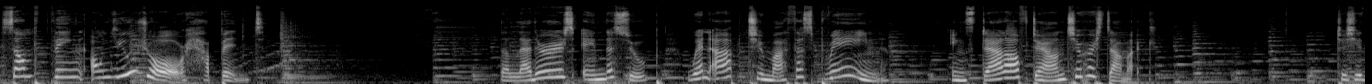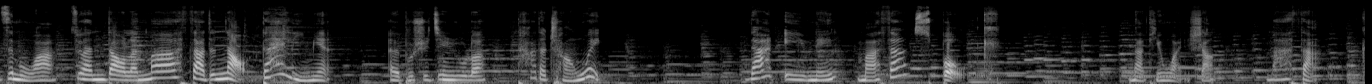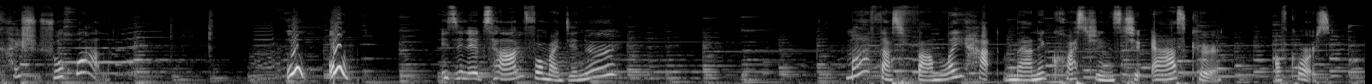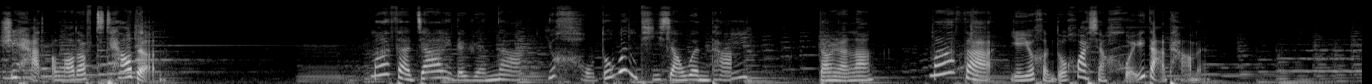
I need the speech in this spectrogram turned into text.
Something unusual happened. The letters in the soup went up to Martha's brain instead of down to her stomach. 这些字母啊，钻到了 Martha 的脑袋里面，而不是进入了她的肠胃。That evening, Martha spoke. 那天晚上，Martha 开始说话了。Oh, oh! Isn't it time for my dinner? Martha's family had many questions to ask her. Of course, she had a lot of to tell them. Martha 家里的人呐，有好多问题想问她。 当然啦，Martha 也有很多话想回答他们。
